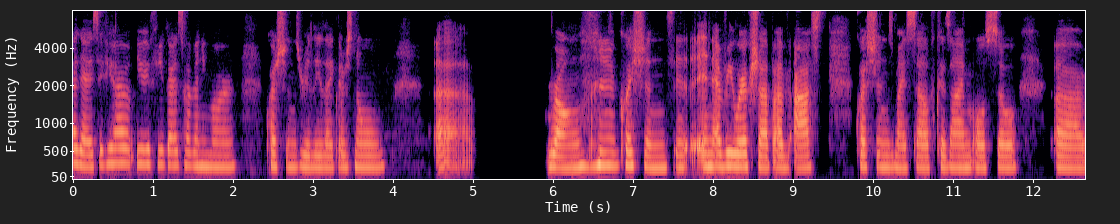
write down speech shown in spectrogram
Yeah guys. If you have if you guys have any more questions really like there's no uh wrong questions in, every workshop. I've asked questions myself because i'm also uh,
